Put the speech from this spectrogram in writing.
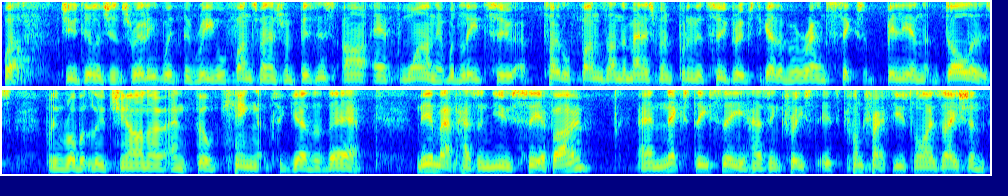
well, due diligence really with the Regal Funds Management business, RF1. It would lead to total funds under management, putting the two groups together of around $6 billion, putting Robert Luciano and Phil King together there. Nearmap has a new CFO. And NextDC has increased its contract utilization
